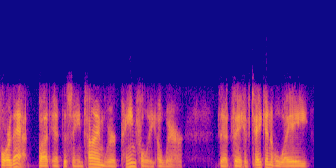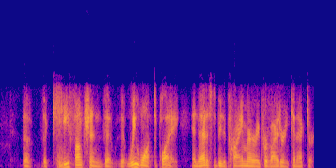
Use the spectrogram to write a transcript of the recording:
for that. But at the same time, we're painfully aware that they have taken away the the key function that, that we want to play, and that is to be the primary provider and connector.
